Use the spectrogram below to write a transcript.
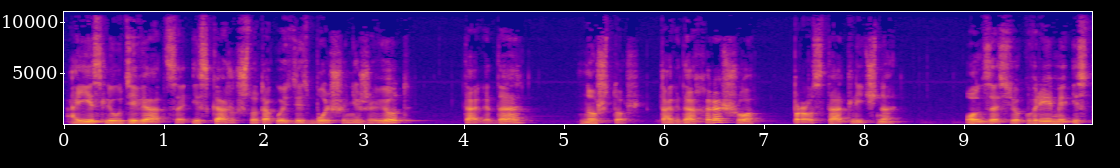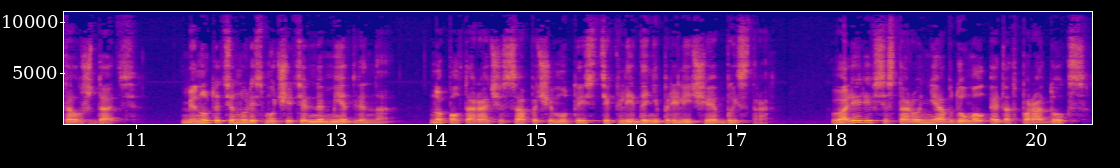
А если удивятся и скажут, что такой здесь больше не живет, тогда... Ну что ж, тогда хорошо, просто отлично. Он засек время и стал ждать. Минуты тянулись мучительно медленно, но полтора часа почему-то истекли до неприличия быстро. Валерий всесторонне обдумал этот парадокс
